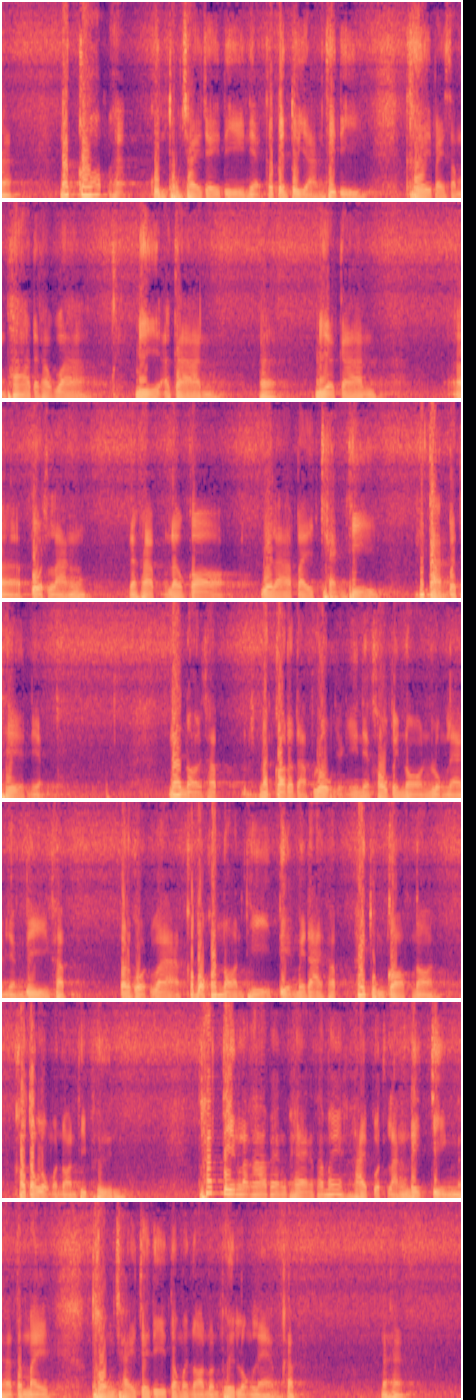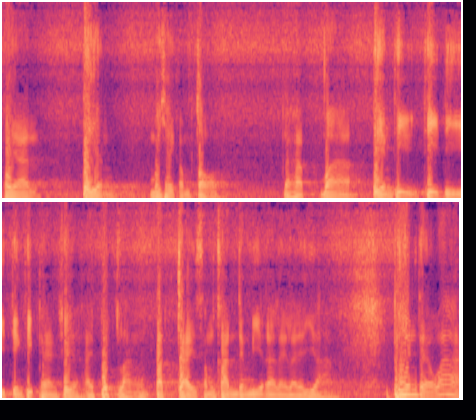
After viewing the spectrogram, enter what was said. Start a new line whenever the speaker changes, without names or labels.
นะนักกอล์ฟฮะคุณธงชัยใจดีเนี่ยก็เป็นตัวอย่างที่ดี เคยไปสัมภาษณ์นะครับว่ามีอาการมีอาการปวดหลังนะครับ แล้วก็เวลาไปแข่งที่ที่ต่างประเทศเนี่ยแน่นอนครับนักกอล์ฟระดับโลกอย่างนี้เนี่ยเขาไปนอนโรงแรมอย่างดีครับ ปรากฏว่าเขาบอกเขานอนที่เตียงไม่ได้ครับ ให้ถุงกอล์ฟนอนเขาต้องลงมานอนที่พื้น ถ้าเตียงราคาแพงๆทำให้หายปวดหลังได้จริงนะฮะทำไมธงชัยใจดีต้องมานอนบนพื้นโรงแรมครับนะฮะเพราะฉะนั้นเตียงไม่ใช่คำตอบนะครับว่าเตียงที่ที่ดีเตียงที่แพงช่วยให้หายปวดหลัง ปัจจัยสำคัญยังมีอะไรหลายๆอย่าง เพียงแต่ว่า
